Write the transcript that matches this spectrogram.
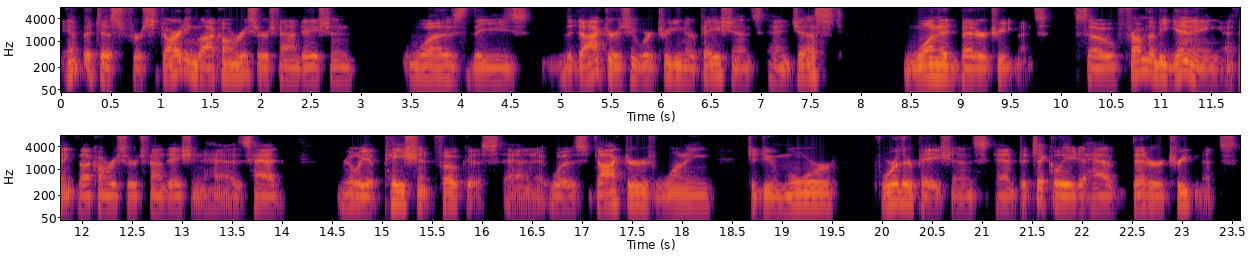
impetus for starting Glaucoma Research Foundation was these the doctors who were treating their patients and just wanted better treatments. So from the beginning, I think Glaucoma Research Foundation has had really a patient focus, and it was doctors wanting to do more for their patients and particularly to have better treatments.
